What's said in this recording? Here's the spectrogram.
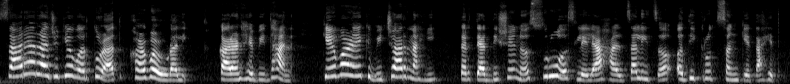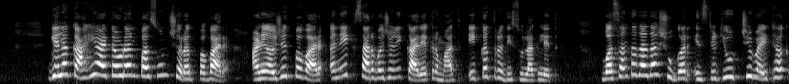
साऱ्या राजकीय वर्तुळात खळबळ उडाली. कारण हे विधान केवळ एक विचार नाही तर त्या दिशेनं सुरू असलेल्या हालचालीचं अधिकृत संकेत आहेत. गेल्या काही आठवड्यांपासून शरद पवार आणि अजित पवार अनेक सार्वजनिक कार्यक्रमात एकत्र दिसू लागलेत. वसंतदादा शुगर इन्स्टिट्यूटची बैठक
